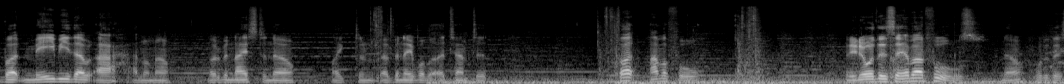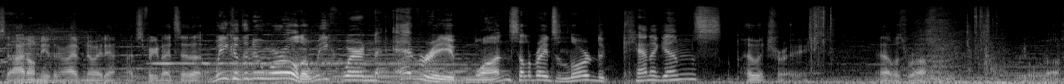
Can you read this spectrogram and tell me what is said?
But maybe that... Ah, I don't know. It would have been nice to know. Like, to have been able to attempt it. But, I'm a fool. And you know what they say about fools? No? What do they say? I don't either. I have no idea. I just figured I'd say that. Week of the New World! A week wherein everyone celebrates Lord Cannigam's poetry. That was rough. Real rough.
